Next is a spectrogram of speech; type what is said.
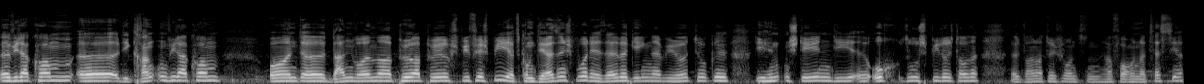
äh, wiederkommen, äh, die Kranken wiederkommen und äh, dann wollen wir peu à peu Spiel für Spiel. Jetzt kommt der in Spur, derselbe Gegner wie Hürtökel, die hinten stehen, die äh, auch so spielerisch draußen. Das war natürlich für uns ein hervorragender Test hier.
